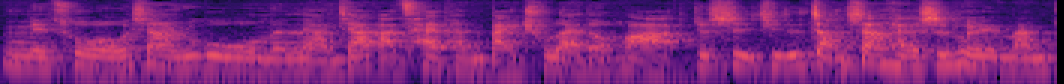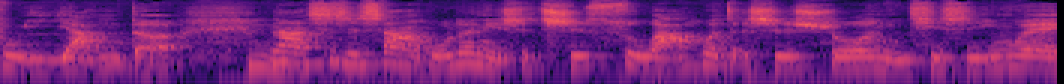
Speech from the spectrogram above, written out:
没错，我想如果我们两家把菜盘摆出来的话，就是其实长相还是会蛮不一样的。嗯、那事实上，无论你是吃素啊，或者是说你其实因为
